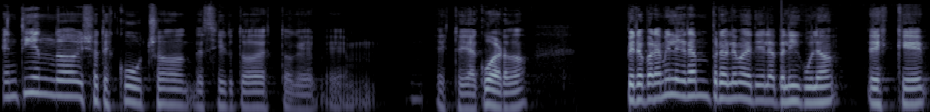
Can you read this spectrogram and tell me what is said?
entiendo y yo te escucho decir todo esto que em, estoy de acuerdo, pero para mí el gran problema que tiene la película es que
